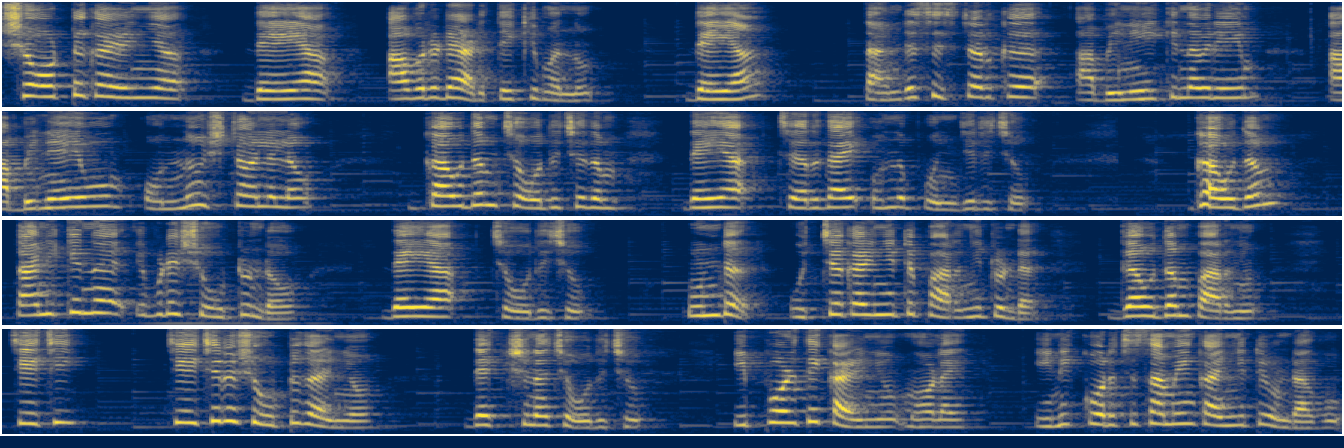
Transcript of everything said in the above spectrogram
ഷോട്ട് കഴിഞ്ഞ ദയ അവരുടെ അടുത്തേക്ക് വന്നു. ദയ തന്റെ സിസ്റ്റർക്ക് അഭിനയിക്കുന്നവരെയും അഭിനയവും ഒന്നും ഇഷ്ടമല്ലല്ലോ? ഗൗതം ചോദിച്ചതും ദയ ചെറുതായി ഒന്ന് പുഞ്ചിരിച്ചു. ഗൗതം തനിക്കിന്ന് ഇവിടെ ഷൂട്ടുണ്ടോ? ദയ ചോദിച്ചു. ഉണ്ട് ഉച്ച കഴിഞ്ഞിട്ട് പറഞ്ഞിട്ടുണ്ട്. ഗൗതം പറഞ്ഞു. ചേച്ചി ചേച്ചിയുടെ ഷൂട്ട് കഴിഞ്ഞോ? ദക്ഷിണ ചോദിച്ചു. ഇപ്പോഴത്തെ കഴിഞ്ഞു മോളെ. ഇനി കുറച്ച് സമയം കഴിഞ്ഞിട്ടേ ഉണ്ടാകൂ.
